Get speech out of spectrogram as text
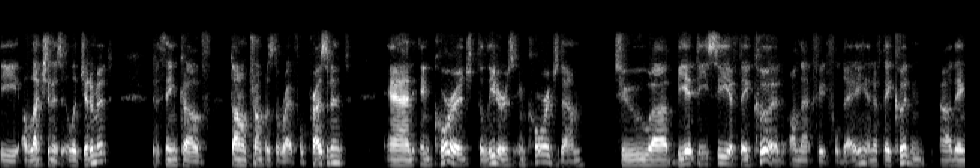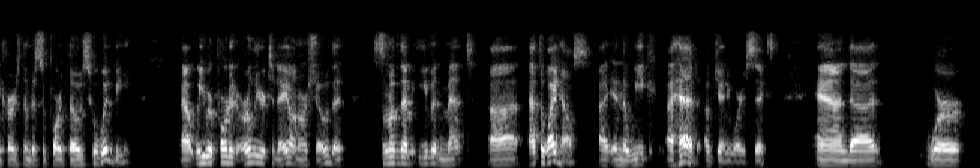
the election as illegitimate, to think of Donald Trump as the rightful president, and encouraged the leaders, encouraged them to uh, be at DC if they could on that fateful day. And if they couldn't, uh, they encouraged them to support those who would be. Uh, we reported earlier today on our show that some of them even met uh, at the White House uh, in the week ahead of January 6th and uh, were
